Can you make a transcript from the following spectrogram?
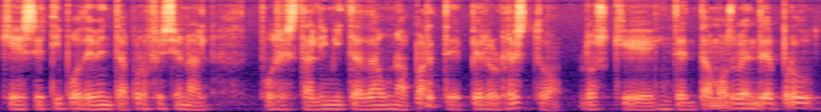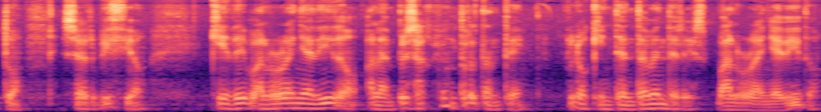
que ese tipo de venta profesional pues está limitada a una parte, pero el resto, los que intentamos vender producto, servicio que dé valor añadido a la empresa contratante, lo que intenta vender es valor añadido.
